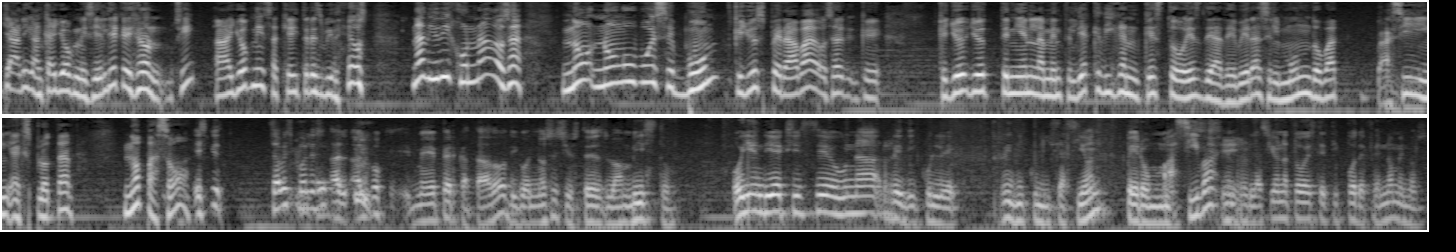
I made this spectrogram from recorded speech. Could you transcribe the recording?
ya digan que hay ovnis. Y el día que dijeron, sí, hay ovnis, aquí hay tres videos, nadie dijo nada, o sea, no, no hubo ese boom que yo esperaba, o sea, que, que yo, yo tenía en la mente, el día que digan que esto es de a de veras, el mundo va así a explotar. No pasó. Es que, ¿sabes cuál es algo que me he percatado? Digo, no sé si ustedes lo han visto Hoy en día existe una ridiculización, pero masiva en relación a todo este tipo de fenómenos.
